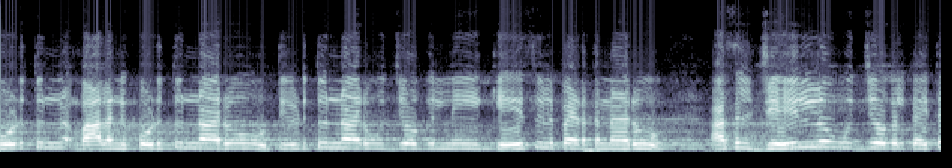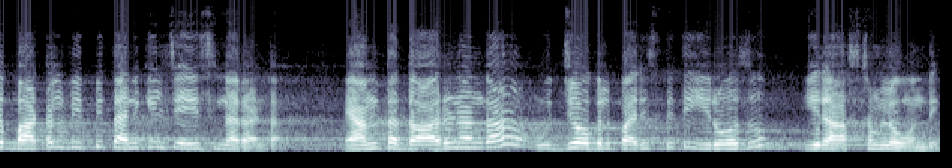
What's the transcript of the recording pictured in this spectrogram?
కొడుతున్న వాళ్ళని కొడుతున్నారు తిడుతున్నారు ఉద్యోగుల్ని కేసులు పెడుతున్నారు. అసలు జైల్లో ఉద్యోగులకైతే బట్టలు విప్పి తనిఖీలు చేయిస్తున్నారంట. ఎంత దారుణంగా ఉద్యోగుల పరిస్థితి ఈరోజు ఈ రాష్ట్రంలో ఉంది.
